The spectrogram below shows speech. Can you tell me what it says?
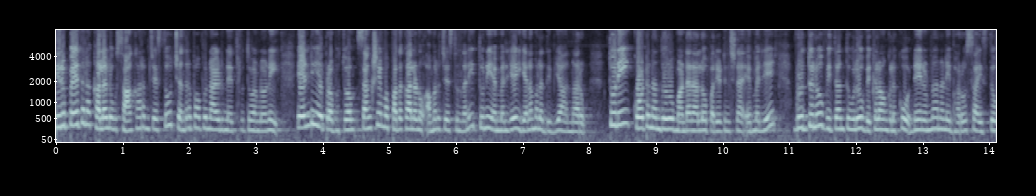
నిరుపేదల కలలు సాకారం చేస్తూ చంద్రబాబు నాయుడు నేతృత్వంలోని ఎన్డీఏ ప్రభుత్వం సంక్షేమ పథకాలను అమలు చేస్తుందని తుని ఎమ్మెల్యే యనమల దివ్య అన్నారు. తుని కోటనందూరు మండలాల్లో పర్యటించిన ఎమ్మెల్యే వృద్ధులు వితంతువులు వికలాంగులకు నేనున్నానని భరోసా ఇస్తూ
